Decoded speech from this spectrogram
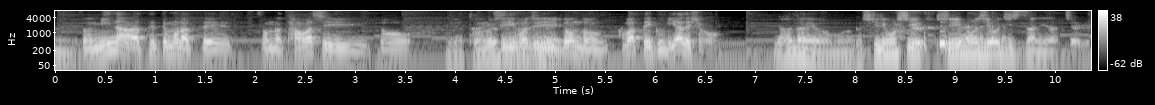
うんそのみんな当ててもらって、そんなたわしと、尻文字どんどん配っていくの嫌でしょ？やだよ、もうなんか尻文字、尻文字おじさんになっちゃうよ。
